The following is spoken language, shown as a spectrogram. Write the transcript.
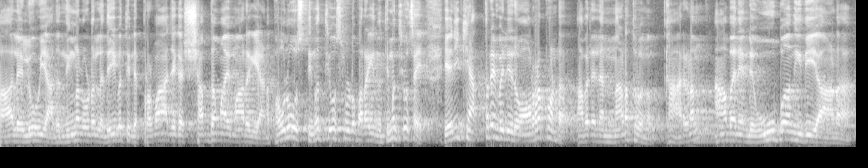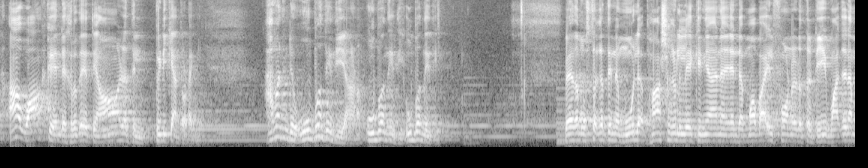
ഹാലലൂയ അത് നിങ്ങളോടുള്ള ദൈവത്തിന്റെ പ്രവാചക ശബ്ദമായി മാറുകയാണ്. പൗലോസ് തിമത്യോസിനോട് പറയുന്നു തിമത്യോസെ എനിക്ക് അത്രയും വലിയൊരു ഉറപ്പുണ്ട് അവരെല്ലാം നടത്തുമെന്നും. കാരണം അവൻ എന്റെ ഉപനിധിയാണ്. ആ വാക്ക് എന്റെ ഹൃദയത്തെ ആഴത്തിൽ പിടിക്കാൻ തുടങ്ങി. അവൻ എന്റെ ഉപനിധിയാണ് ഉപനിധി ഉപനിധി. വേദപുസ്തകത്തിന്റെ മൂലഭാഷകളിലേക്ക് ഞാൻ എന്റെ മൊബൈൽ ഫോൺ എടുത്തിട്ട് ഈ വചനം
